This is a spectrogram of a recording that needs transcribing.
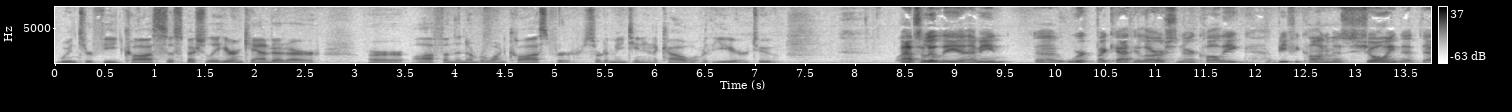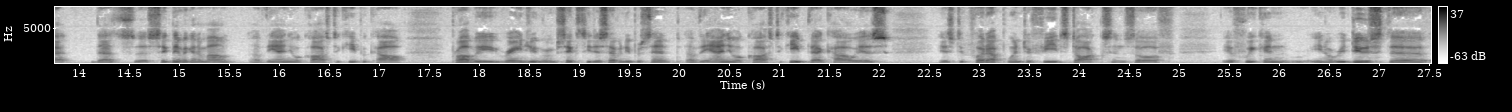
winter feed costs, especially here in Canada, are are often the number one cost for sort of maintaining a cow over the year too. Absolutely, I mean, uh, work by Kathy Larson, our colleague, beef economist, showing that, that that's a significant amount of the annual cost to keep a cow, probably ranging from 60 to 70 percent of the annual cost to keep that cow is is to put up winter feed stocks. And so if if we can you know reduce the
